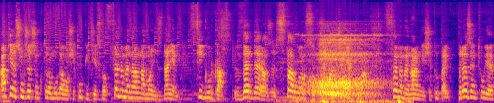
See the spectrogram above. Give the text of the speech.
A pierwszą rzeczą, którą udało się kupić, jest to fenomenalna moim zdaniem figurka Werdera ze Star Warsu. Zobaczcie, jak ona fenomenalnie się tutaj prezentuje.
